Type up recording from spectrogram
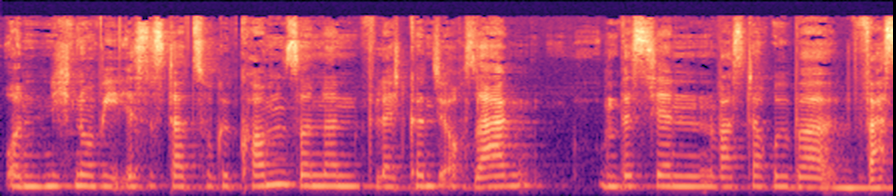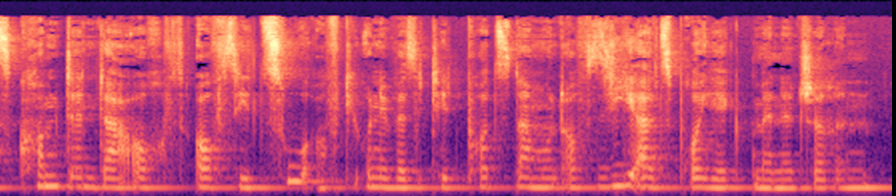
Und nicht nur, wie ist es dazu gekommen, sondern vielleicht können Sie auch sagen, ein bisschen was darüber, was kommt denn da auch auf Sie zu, auf die Universität Potsdam und auf Sie als Projektmanagerin?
